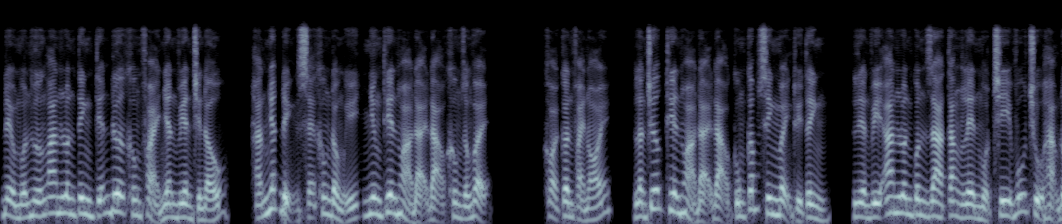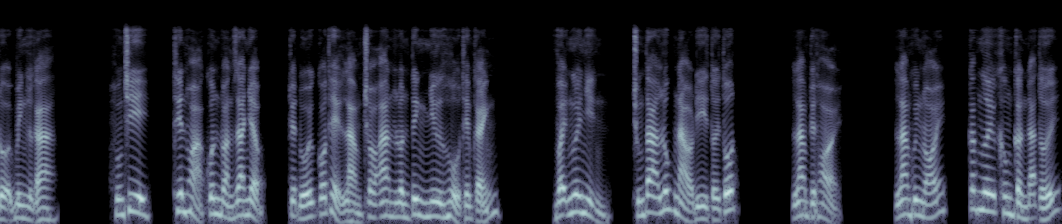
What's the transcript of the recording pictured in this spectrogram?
đều muốn hướng an luân tinh tiễn đưa không phải nhân viên chiến đấu, hắn nhất định sẽ không đồng ý, nhưng thiên hỏa đại đạo không giống vậy. Khỏi cần phải nói, lần trước thiên hỏa đại đạo cung cấp sinh mệnh thủy tinh, liền vì an luân quân gia tăng lên một chi vũ trụ hạm đội binh lực a. Huống chi, thiên hỏa quân đoàn gia nhập, tuyệt đối có thể làm cho an luân tinh như hổ thêm cánh. Vậy ngươi nhìn, chúng ta lúc nào đi tới tốt? Lam tuyệt hỏi. Lam quynh nói, các ngươi không cần đã tới,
